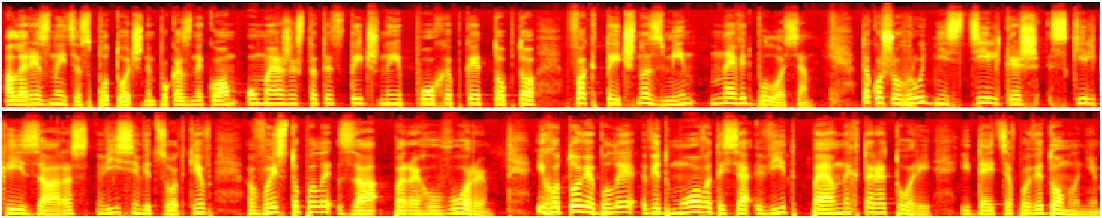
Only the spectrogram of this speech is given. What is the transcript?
але різниця з поточним показником у межах статистичної похибки, тобто фактично змін не відбулося. Також у грудні стільки ж, скільки і зараз, 8% виступили за переговори і готові були відмовитися від певних територій. Йдеться в повідомленні.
